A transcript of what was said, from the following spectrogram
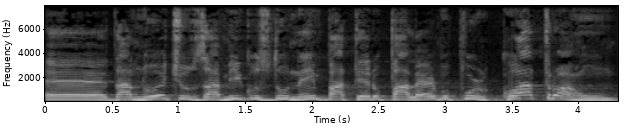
é, da noite, os amigos do NEM bateram o Palermo por 4 a 1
